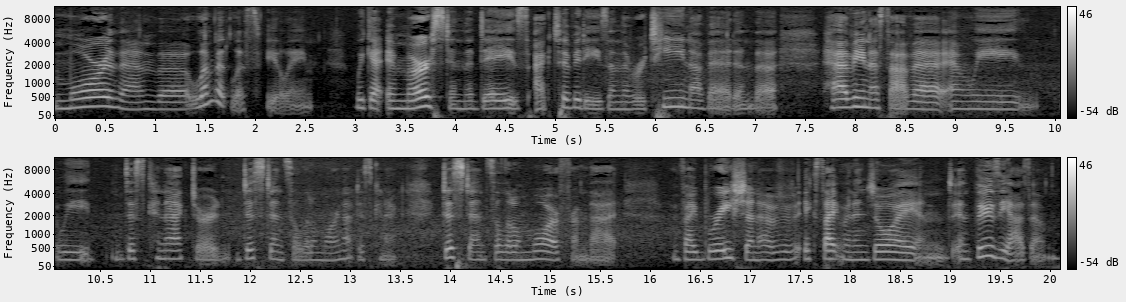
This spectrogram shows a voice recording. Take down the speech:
more than the limitless feeling. We get immersed in the day's activities and the routine of it and the heaviness of it, and we we disconnect or distance a little more, not disconnect, distance a little more from that vibration of excitement and joy and enthusiasm.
